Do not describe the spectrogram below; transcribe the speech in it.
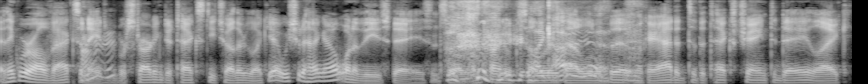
I think we're all vaccinated. We're starting to text each other like, "Yeah, we should hang out one of these days." And so I'm trying to like, accelerate "Ah, that a little yeah." bit. Like I added to the text chain today, like,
